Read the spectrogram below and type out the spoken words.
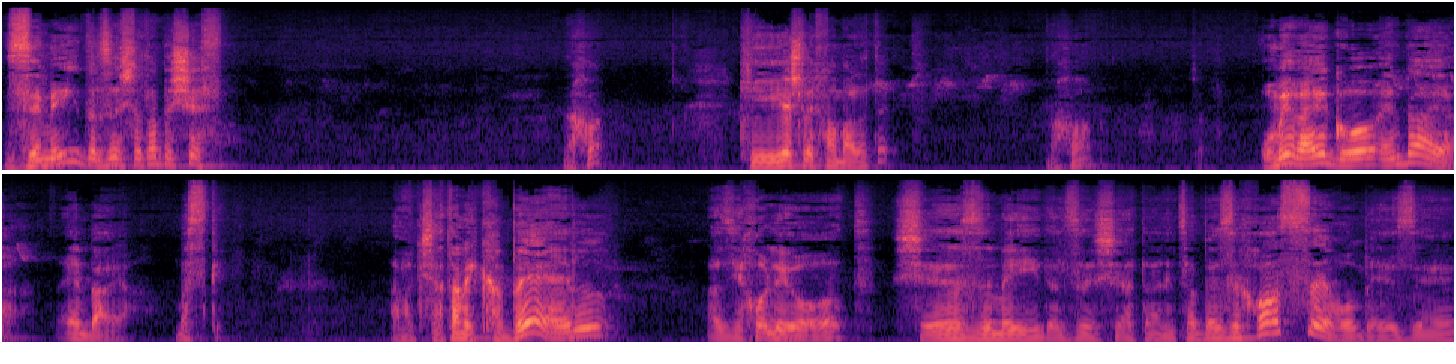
זה מעיד על זה שאתה בשפע. נכון? כי יש לך מה לתת. נכון? אומר האגו, אין בעיה, אין בעיה, מסכים. אבל כשאתה מקבל, אז יכול להיות שזה מעיד על זה שאתה נמצא באיזה חוסר, או באיזה...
